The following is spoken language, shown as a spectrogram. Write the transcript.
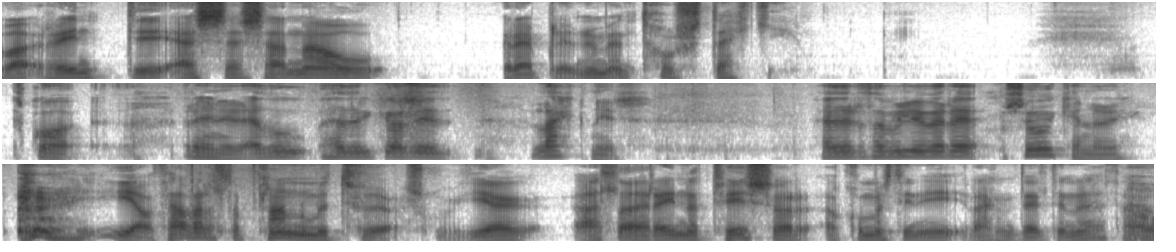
var, reyndi SS að ná reflinum en tóst ekki. Sko, reynir, ef þú hefur ekki orðið læknir, hefur það viljið verið sögukennari? Já, það var alltaf plan nummið tvö sko. ég ætlaði að reyna tvissvar að komast inn í ræknadeildina þá Já.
